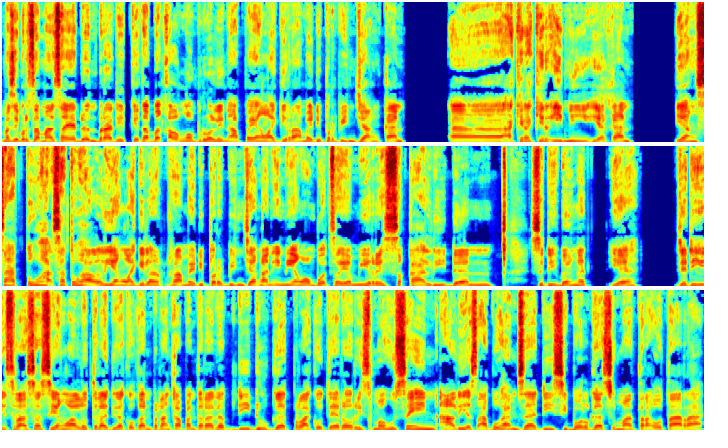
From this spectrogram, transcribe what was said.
Masih bersama saya Don Brady. Kita bakal ngobrolin apa yang lagi ramai diperbincangkan uh, akhir-akhir ini ya kan yang satu satu hal yang lagi ramai di perbincangan ini yang membuat saya miris sekali dan sedih banget ya. Jadi selasa siang lalu telah dilakukan penangkapan terhadap diduga pelaku terorisme Hussein alias Abu Hamzah di Sibolga, Sumatera Utara.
